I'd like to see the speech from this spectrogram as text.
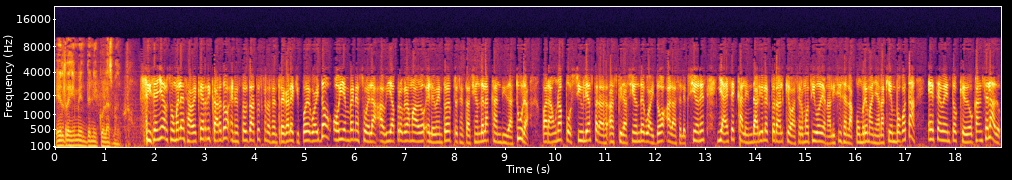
el régimen de Nicolás Maduro. Sí, señor, súmele, sabe que Ricardo, en estos datos que nos entrega el equipo de Guaidó, hoy en Venezuela había programado el evento de presentación de la candidatura para una posible aspiración de Guaidó a las elecciones y a ese calendario electoral que va a ser motivo de análisis en la cumbre mañana aquí en Bogotá. Ese evento quedó cancelado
